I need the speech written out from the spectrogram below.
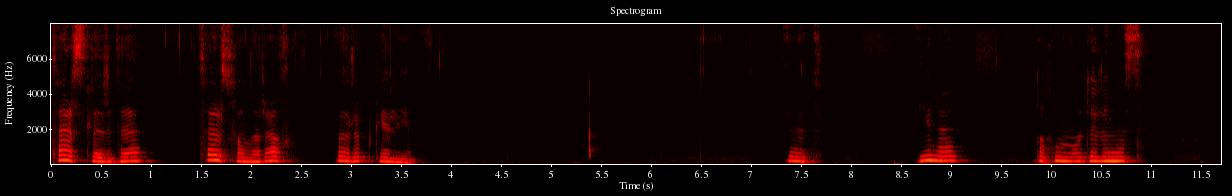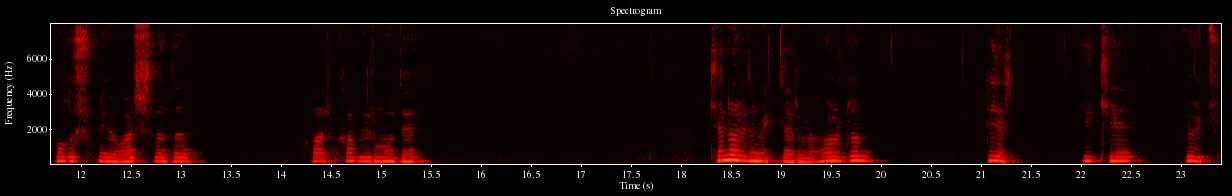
tersleri de ters olarak örüp geleyim. Evet. Yine bakın modelimiz oluşmaya başladı. Harika bir model. Kenar ilmeklerimi ördüm. 1 2 3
